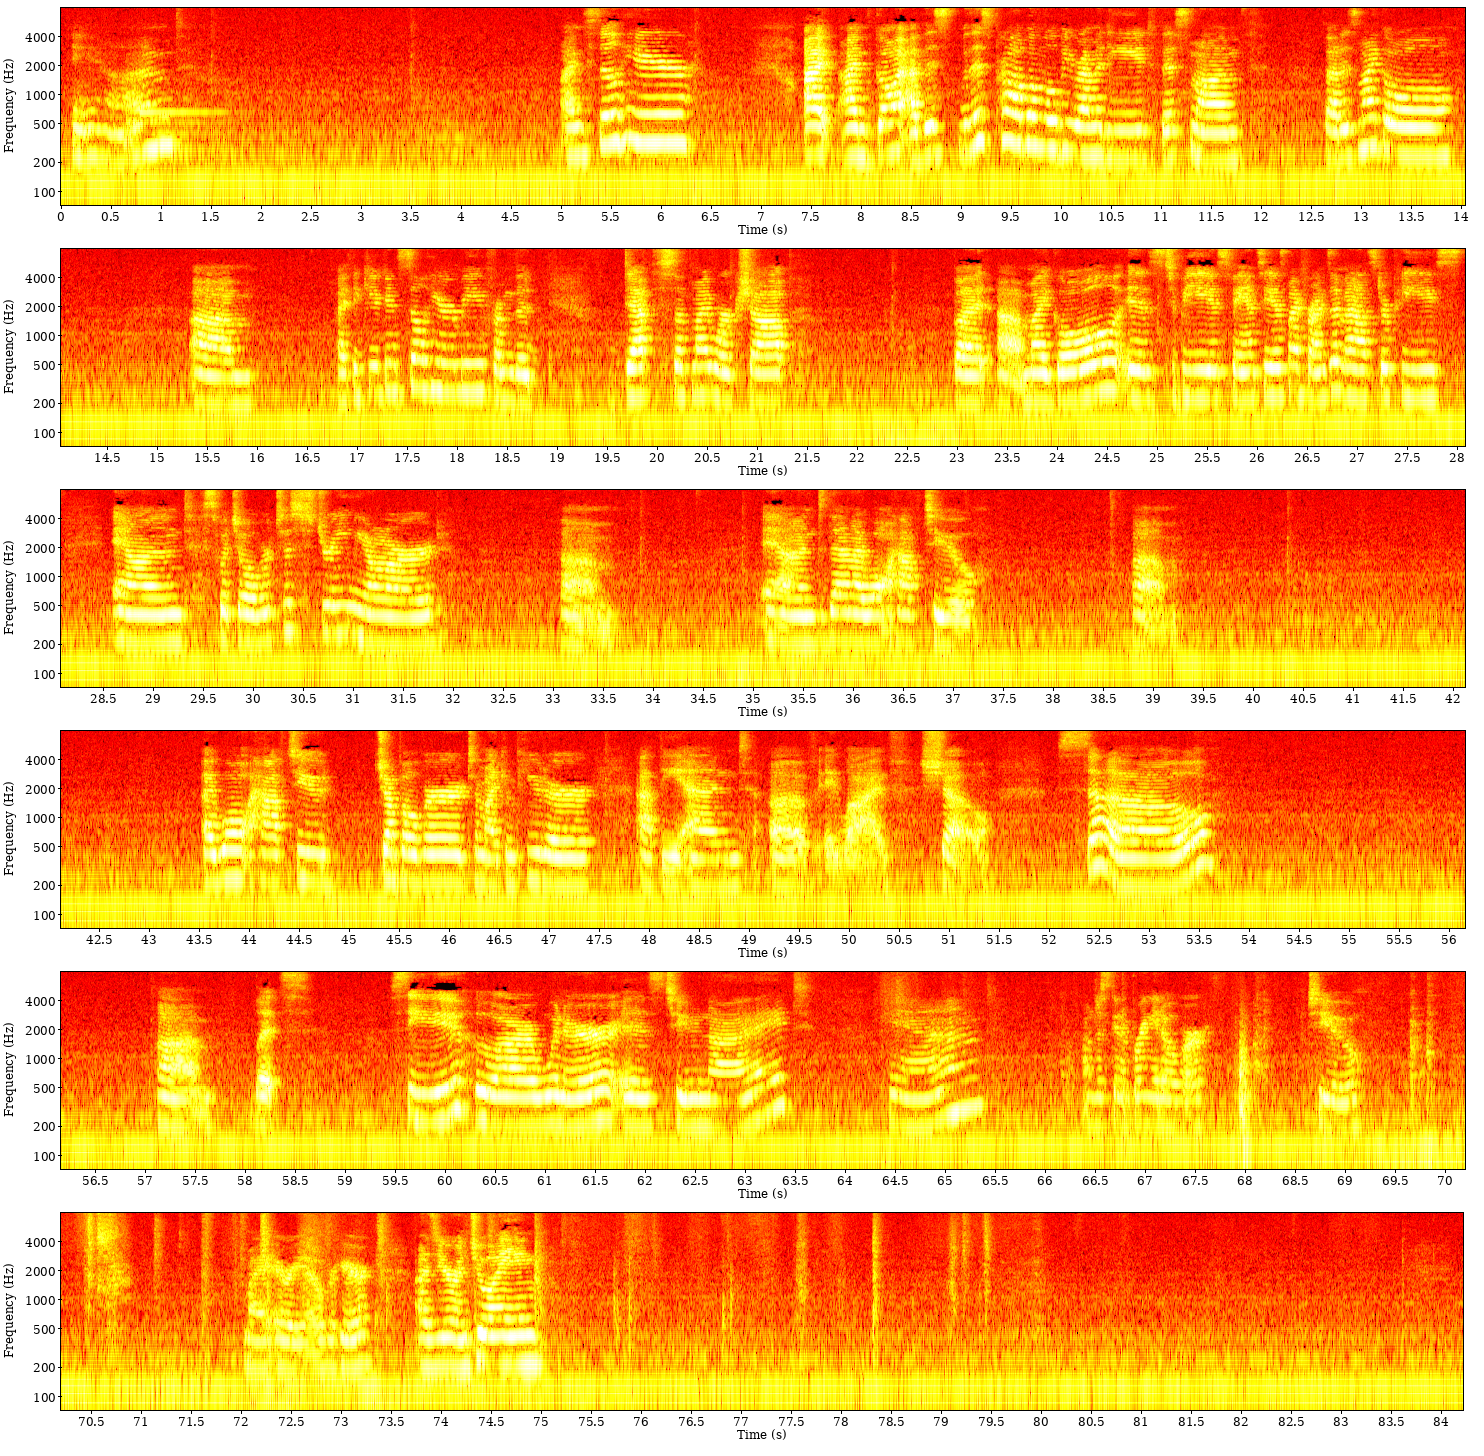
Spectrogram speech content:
And I'm still here. I I'm going. Uh, this this problem will be remedied this month. That is my goal. Um, I think you can still hear me from the depths of my workshop. But uh, my goal is to be as fancy as my friends at Masterpiece and switch over to StreamYard. Um, and then I won't have to um, I won't have to jump over to my computer at the end of a live show. So, um, let's see who our winner is tonight. And I'm just going to bring it over to my area over here as you're enjoying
